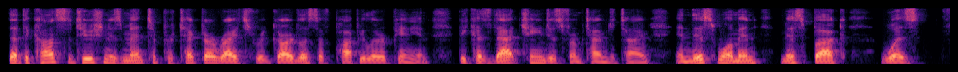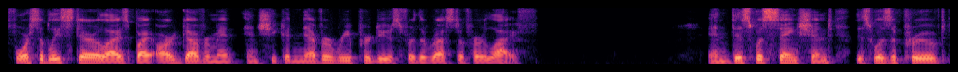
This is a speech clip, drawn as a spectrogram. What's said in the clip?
that the Constitution is meant to protect our rights regardless of popular opinion, because that changes from time to time. And this woman, Miss Buck, was forcibly sterilized by our government and she could never reproduce for the rest of her life. And this was sanctioned, this was approved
